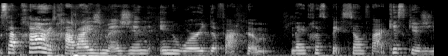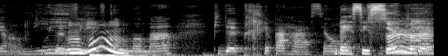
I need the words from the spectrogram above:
ça prend un travail, j'imagine, inward, de faire comme l'introspection, de faire qu'est-ce que j'ai envie Oui. de vivre comme moment, puis de préparation. Ben, c'est sûr. Puis de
